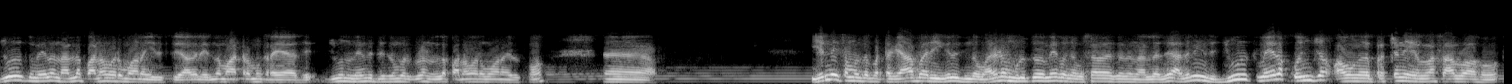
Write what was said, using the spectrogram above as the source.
ஜூனுக்கு மேல நல்ல பண வருமானம் இருக்கு. அதுல எந்த மாற்றமும் கிடையாது. ஜூன்ல இருந்து டிசம்பருக்குள்ள நல்ல பண வருமானம் இருக்கும். எண்ணெய் சம்பந்தப்பட்ட வியாபாரிகள் இந்த வருடம் முழுக்கவுமே கொஞ்சம் உஷாரா இருக்கிறது நல்லது. அதுலயும் இந்த ஜூனுக்கு மேல கொஞ்சம் அவங்க பிரச்சனைகள் எல்லாம் சால்வ் ஆகும்.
